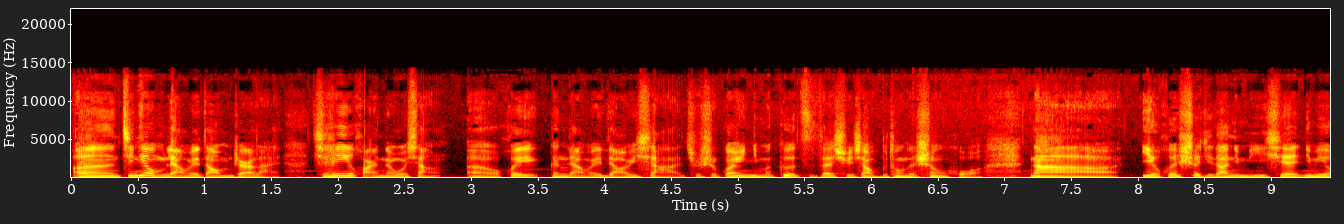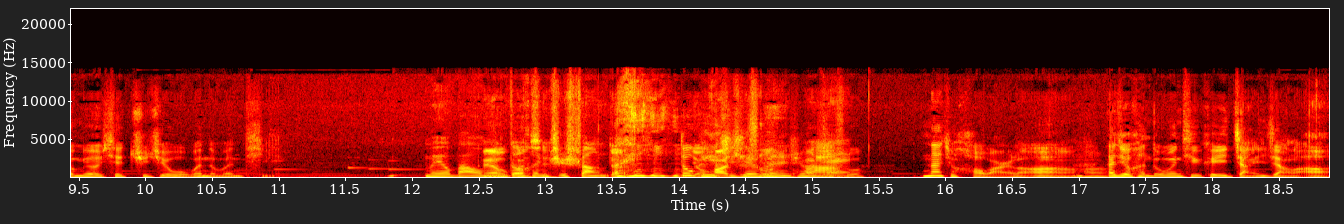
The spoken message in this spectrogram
嗯，今天我们两位到我们这儿来，其实一会儿呢，我想呃会跟两位聊一下，就是关于你们各自在学校不同的生活，那也会涉及到你们一些，你们有没有一些拒绝我问的问题？没有吧？我们都很直爽的。都可以直接问是吧那就好玩了啊那就很多问题可以讲一讲了啊。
